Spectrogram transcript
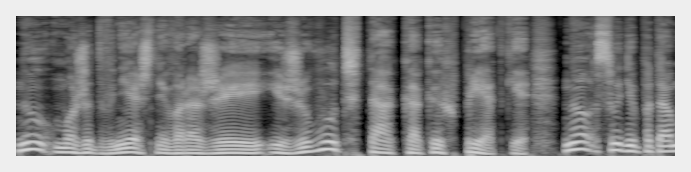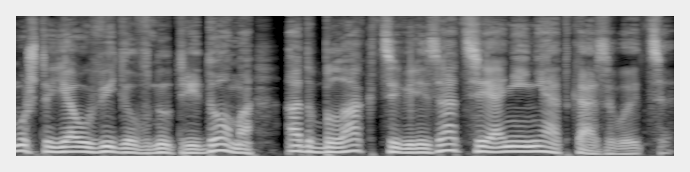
Ну, может, внешне ворожеи и живут так, как их предки, но, судя по тому, что я увидел внутри дома, от благ цивилизации они не отказываются.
